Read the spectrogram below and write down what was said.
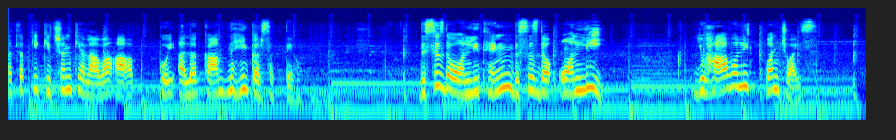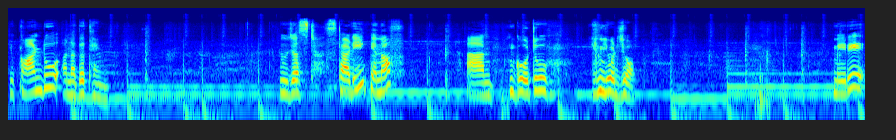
मतलब कि किचन के अलावा आप कोई अलग काम नहीं कर सकते हो। This is the only thing this is the only you have only one choice you can do another thing you just study enough and go to in your job मेरे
